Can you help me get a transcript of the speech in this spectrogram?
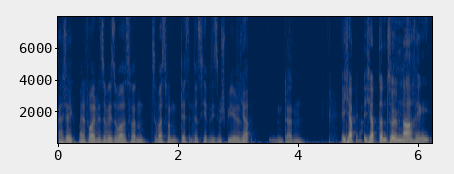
Also meine Freundin sowieso sowas von, sowas von desinteressiert in diesem Spiel. Ja. Und dann, Ich habe Ja. ich hab dann so im, Nachhin,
